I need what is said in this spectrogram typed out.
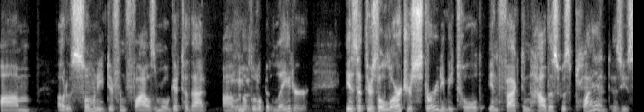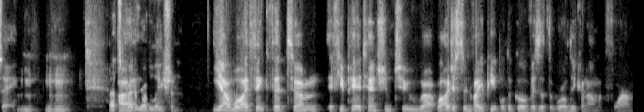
um, out of so many different files, and we'll get to that uh, mm-hmm. a little bit later, is that there's a larger story to be told, in fact, in how this was planned, as you say. Mm-hmm. mm-hmm. That's quite uh, a revelation. Yeah, well, I think that um, if you pay attention to, uh, well, I just invite people to go visit the World Economic Forum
